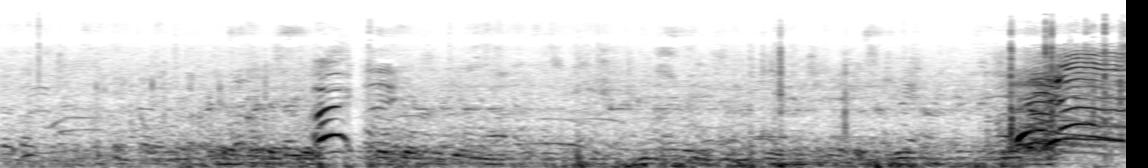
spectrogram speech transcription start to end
はい、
